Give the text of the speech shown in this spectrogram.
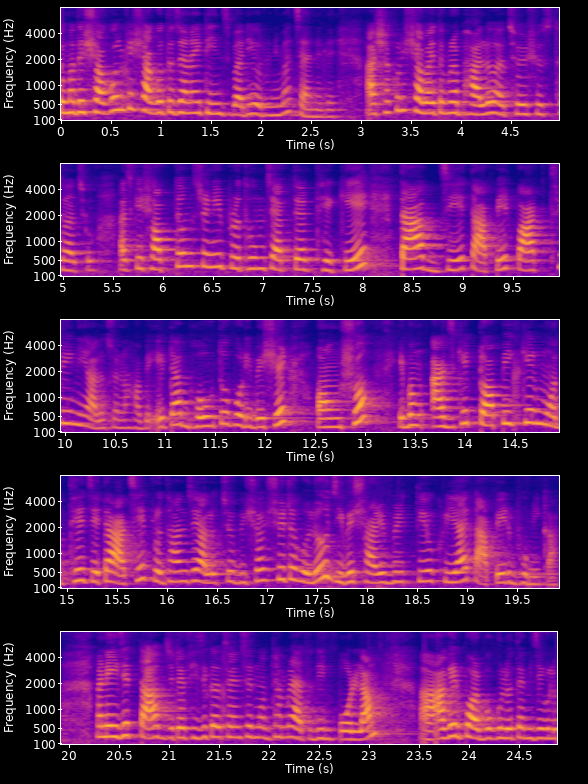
তোমাদের সকলকে স্বাগত জানাই টিন্স বাড়ি অরুণিমা চ্যানেলে। আশা করি সবাই তোমরা ভালো আছো, সুস্থ আছো। আজকে সপ্তম শ্রেণির প্রথম চ্যাপ্টার থেকে তাপ যে তাপের পার্ট থ্রি নিয়ে আলোচনা হবে। এটা ভৌত পরিবেশের অংশ এবং আজকের টপিকের মধ্যে যেটা আছে, প্রধান যে আলোচ্য বিষয় সেটা হলো জীবের শারীরবৃত্তীয় ক্রিয়ায় তাপের ভূমিকা। মানে এই যে তাপ যেটা ফিজিক্যাল সায়েন্সের মধ্যে আমরা এতদিন পড়লাম আগের পর্বগুলোতে আমি যেগুলো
